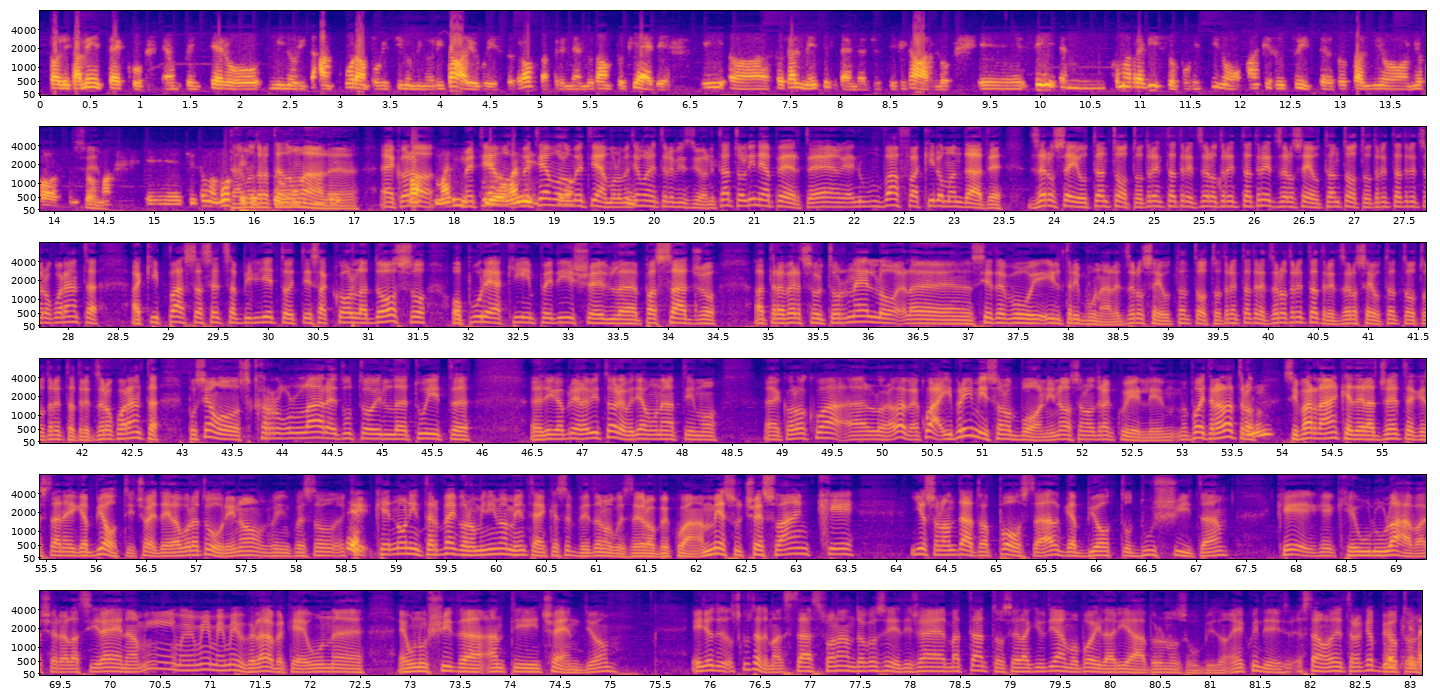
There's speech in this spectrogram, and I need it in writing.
solitamente ecco, è un pensiero minorita- ancora un pochettino minoritario questo, però sta prendendo tanto piede e eh, socialmente si tende a giustificarlo. Eh, se, ehm, come avrai visto un pochettino anche su Twitter, sotto al mio, al mio post, insomma, eh, ci sono molte Ti hanno persone trattato che- male. Ecco, Ma- no, malissimo, mettiamo- mettiamolo, mettiamolo, mettiamolo in televisione. Intanto linee aperte, eh, un vaffa a chi lo mandate. 06 88 33 033 06 88 33 040 a chi passa senza biglietto e ti s'accolla addosso oppure a chi impedisce il passaggio attraverso il tornello eh, siete voi il tribunale 06 88 33 033 06 88 33 040 possiamo scrollare tutto il tweet eh, di Gabriele Vittorio vediamo un attimo Eccolo qua, allora, vabbè, qua i primi sono buoni, no? Sono tranquilli. Ma poi, tra l'altro, Mhm. si parla anche della gente che sta nei gabbiotti, cioè dei lavoratori, no? In questo, Sì. che, che non intervengono minimamente anche se vedono queste robe qua. A me è successo anche io sono andato apposta al gabbiotto d'uscita che, che- che ululava, c'era la sirena, mi, mi, mi, quella perché è, un, è un'uscita antincendio. E gli ho detto, scusate, ma sta suonando così? Dice, "Eh, ma tanto se la chiudiamo poi la riaprono subito. E quindi stavano dentro al gabbiotto,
